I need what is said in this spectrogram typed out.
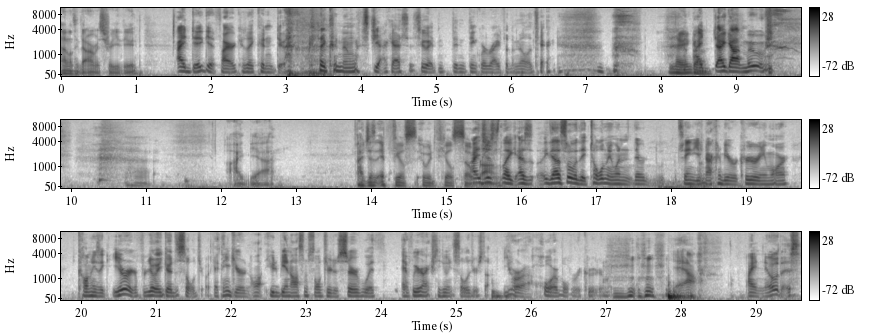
I don't think the army's for you, dude. I did get fired because I couldn't do it. 'Cause I couldn't enlist jackasses who I didn't think were right for the military. There you go. I, I got moved. Uh, I yeah. I just it feels it would feel so. I just like as like, that's what they told me when they were saying you're not going to be a recruiter anymore. He called me. He's like, "You're a really good soldier. Like I think you're an, you'd be an awesome soldier to serve with if we were actually doing soldier stuff. You're a horrible recruiter." Like, yeah, I know this.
